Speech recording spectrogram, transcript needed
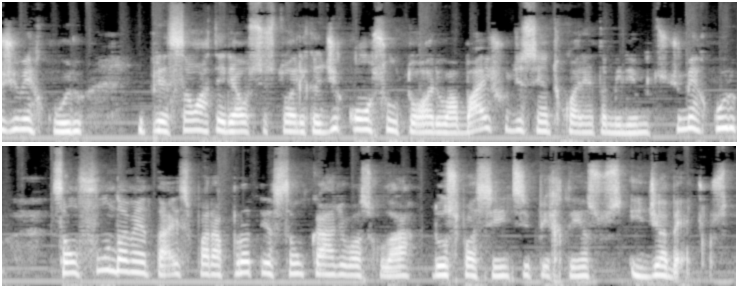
de mercúrio e pressão arterial sistólica de consultório abaixo de 140 mm de mercúrio são fundamentais para a proteção cardiovascular dos pacientes hipertensos e diabéticos.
